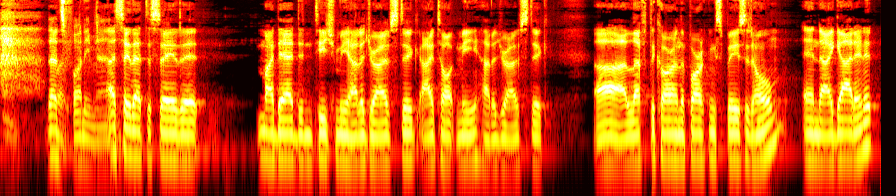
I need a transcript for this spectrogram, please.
That's funny, man. I say that to say that my dad didn't teach me how to drive stick. I taught me how to drive stick. Uh, I left the car in the parking space at home and I got in it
